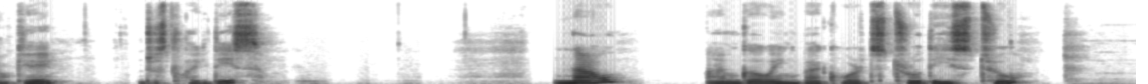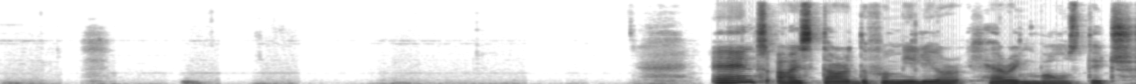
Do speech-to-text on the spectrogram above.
Okay, just like this. Now I'm going backwards through these two. And I start the familiar herringbone stitch.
